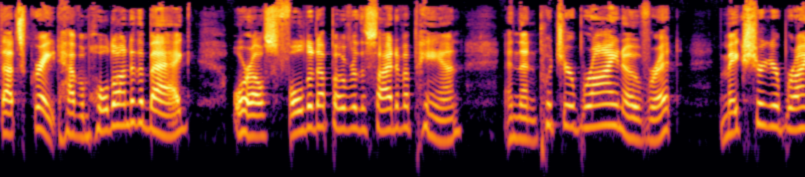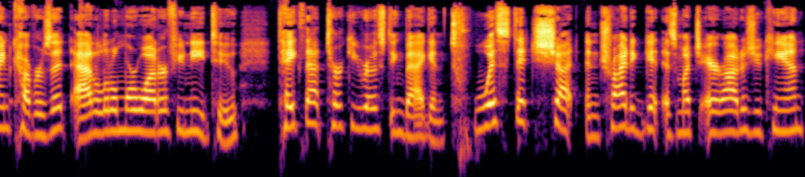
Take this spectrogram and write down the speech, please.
that's great. Have them hold on to the bag or else fold it up over the side of a pan and then put your brine over it. Make sure your brine covers it. Add a little more water if you need to. Take that turkey roasting bag and twist it shut and try to get as much air out as you can.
